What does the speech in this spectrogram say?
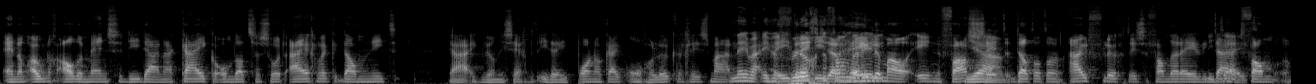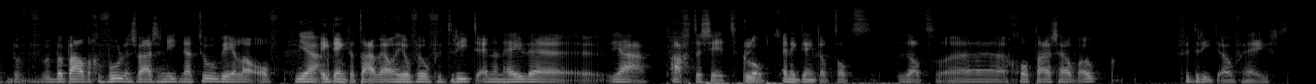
En dan ook nog al de mensen die daarnaar kijken, omdat ze soort eigenlijk dan niet... Ja, ik wil niet zeggen dat iedereen porno kijkt ongelukkig is, maar Nee, maar even iedereen die er helemaal in vast Ja. zit, dat dat een uitvlucht is van de realiteit, van be- bepaalde gevoelens waar ze niet naartoe willen. Of Ja, ik denk dat daar wel heel veel verdriet en een hele eh, ja achter zit. klopt. En ik denk dat dat, dat eh, God daar zelf ook verdriet over heeft.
